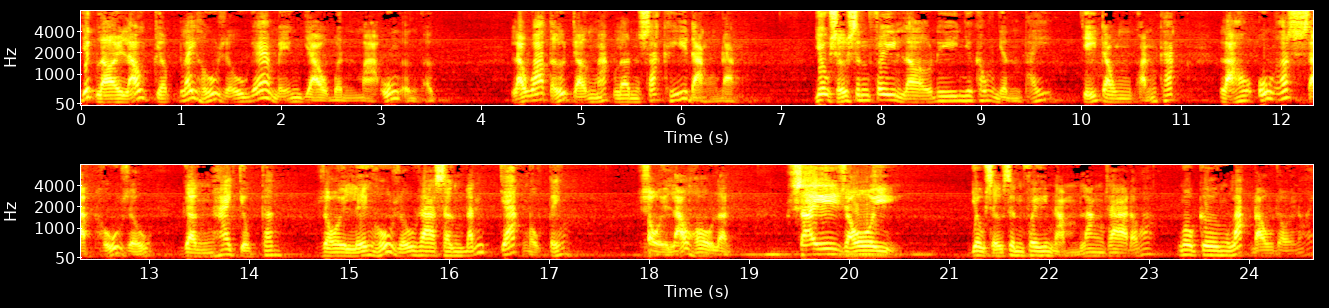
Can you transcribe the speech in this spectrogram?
Dứt lời lão chụp lấy hũ rượu ghé miệng vào bình mà uống ừng ực. Lão quá tử trợn mắt lên sát khí đằng đằng. Vô sự sinh phi lờ đi như không nhìn thấy. Chỉ trong khoảnh khắc, lão uống hết sạch hũ rượu gần hai chục cân. Rồi liền hũ rượu ra sân đánh chát một tiếng. Rồi lão hô lên. Say rồi. Vô sự sinh phi nằm lăn ra đó. Ngô Cương lắc đầu rồi nói.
